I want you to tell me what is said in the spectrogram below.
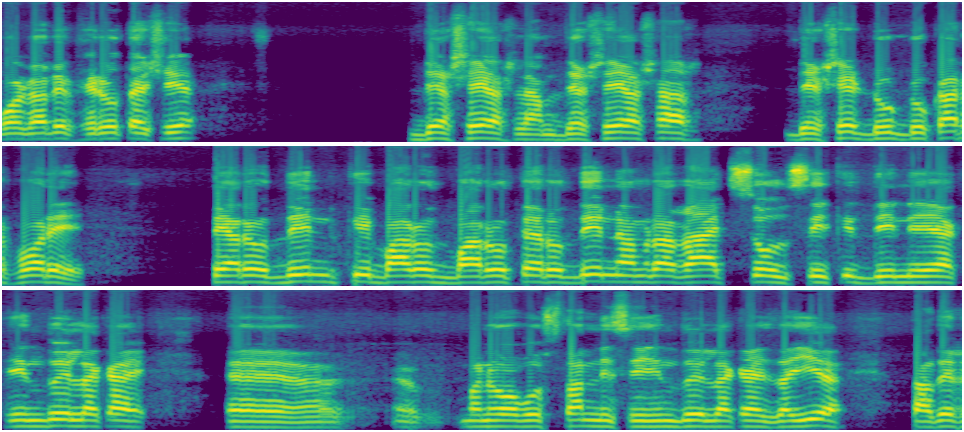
বর্ডারে ফেরত এসে দেশে আসলাম। দেশে আসার, দেশে ঢুক ঢোকার পরে তেরো দিন কি বারো বারো, তেরো দিন আমরা রাত চলছি কি দিনে এক হিন্দু এলাকায় মানে অবস্থান নিছি হিন্দু এলাকায় যাইয়া তাদের,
